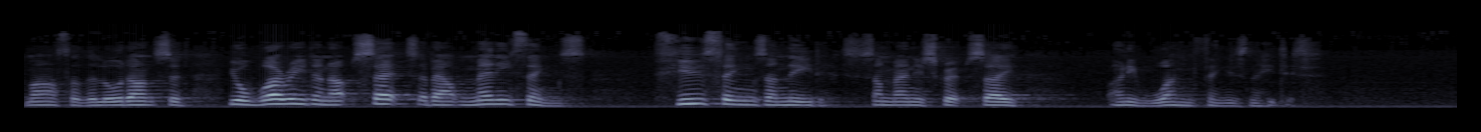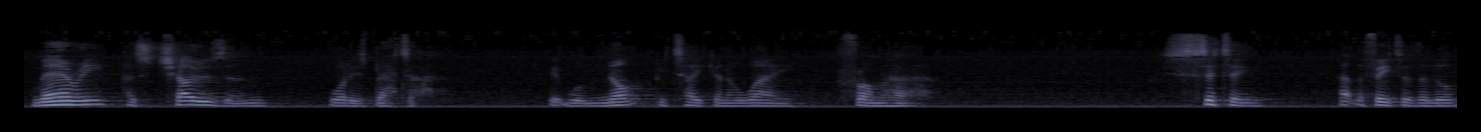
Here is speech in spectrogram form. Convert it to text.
Martha, the Lord answered, You're worried and upset about many things. Few things are needed. Some manuscripts say only one thing is needed. Mary has chosen what is better, it will not be taken away from her. Sitting at the feet of the Lord.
